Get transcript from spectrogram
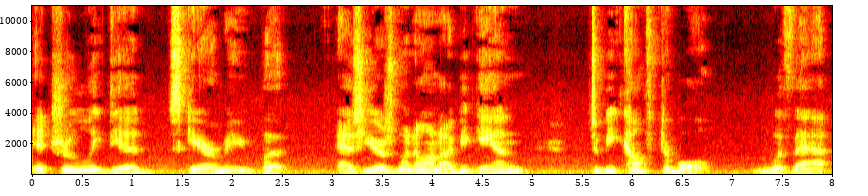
It truly did scare me, but as years went on, I began to be comfortable with that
